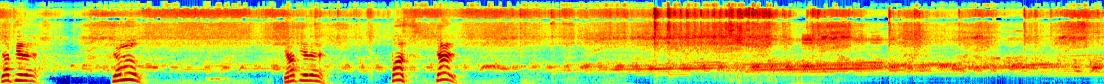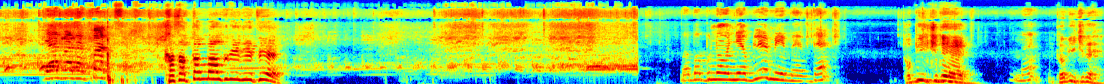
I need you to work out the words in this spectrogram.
Yat yere. Yamul. Yat yere. Bas. Gel. Gel Kasaptan mı aldın ehliyeti? Baba bunu oynayabilir miyim evde? Tabii ki de. Ne? Tabii ki de.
